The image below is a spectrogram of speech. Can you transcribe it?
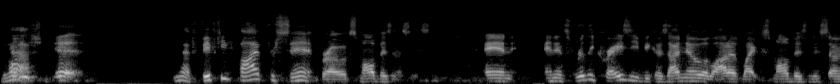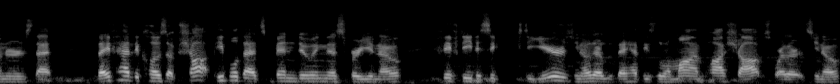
Yeah, Holy shit. yeah, 55%, bro, of small businesses. And and it's really crazy because I know a lot of like small business owners that they've had to close up shop. People that's been doing this for, you know, 50 to 60 years, you know, they they have these little mom and pop shops, whether it's, you know,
